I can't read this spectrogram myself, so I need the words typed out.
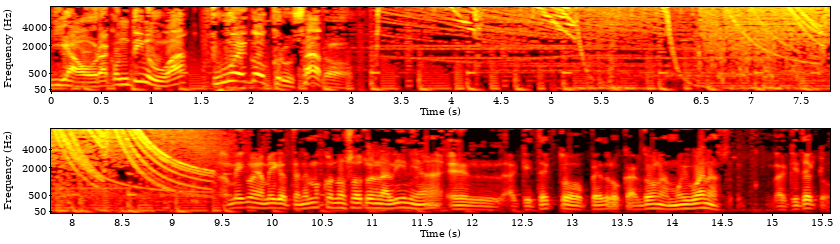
Y ahora continúa Fuego Cruzado. Amigos y amigas, tenemos con nosotros en la línea el arquitecto Pedro Cardona. Muy buenas, arquitecto.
